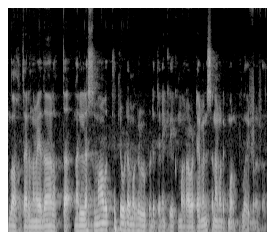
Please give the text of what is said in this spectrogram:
അള്ളാഹു തരുന്ന യഥാർത്ഥ നല്ല സ്വഭാവത്തിന്റെ ഉടമകൾ ഉൾപ്പെടുത്തി അനുഗ്രഹിക്കുമാറാവട്ടെ. മനസ്സിലാമലൈക്കും വബറകാതുഹു.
